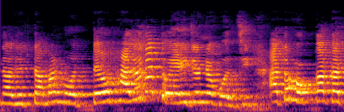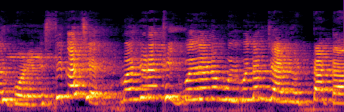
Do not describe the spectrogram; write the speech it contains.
নজরটা আমার মরতেও ভালো না তো, এই জন্য বলছি। এত হক্কা কাছে পড়ে নিস ঠিক আছে? বন্ধুরা, ঠিক বললাম না, ভুল বললাম জানি টাটা!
